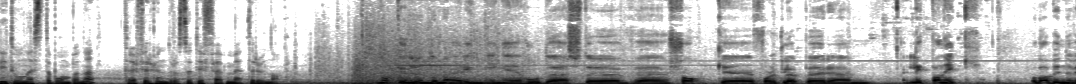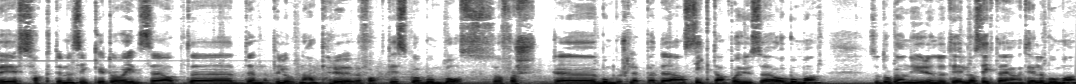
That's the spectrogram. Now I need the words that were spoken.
De to neste bombene treffer 175 meter unna. Nok en runde med ringing i hodet, støv, eh, sjokk, eh, folk løper. Litt panikk. Og Da begynner vi sakte, men sikkert å innse at denne piloten han prøver faktisk å bombe oss. Så første bombesleppet det sikta han på huset og bomma. Så tok han en ny runde til og sikta en gang til og bomma.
